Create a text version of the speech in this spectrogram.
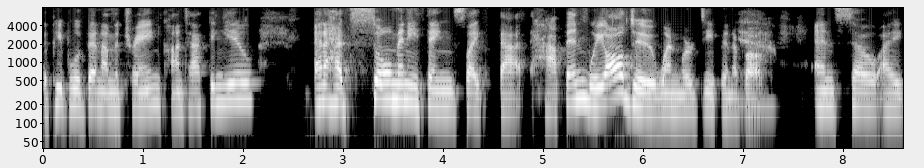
the people who've been on the train contacting you. And I had so many things like that happen. We all do when we're deep in a yeah. book. And so I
